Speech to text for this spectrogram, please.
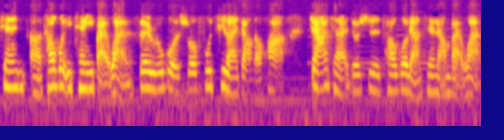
千呃超过一千一百万，所以如果说夫妻来讲的话，加起来就是超过两千两百万。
